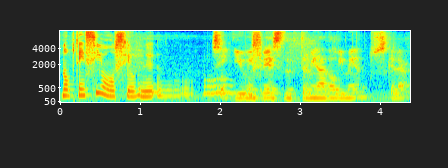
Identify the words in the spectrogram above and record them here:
não potenciam o seu. Sim, e o interesse de determinado alimento, se calhar.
